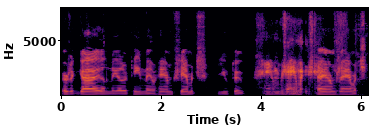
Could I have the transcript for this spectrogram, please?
There's a guy on the other team named Ham Sandwich YouTube. Ham sandwich. Ham Sandwich.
